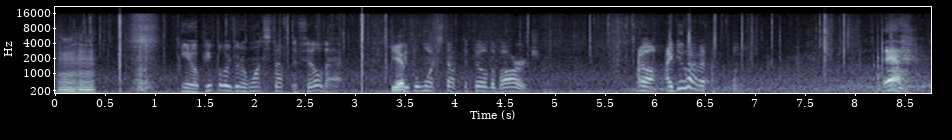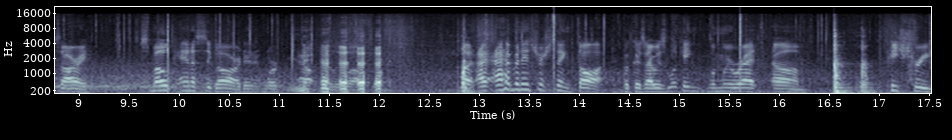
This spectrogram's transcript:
Mm-hmm. You know, people are going to want stuff to fill that. Yep. People want stuff to fill the barge. Well, I do have a. Yeah, sorry. Smoke and a cigar didn't work out really well for me. But I, I have an interesting thought because I was looking when we were at um, Peachtree,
